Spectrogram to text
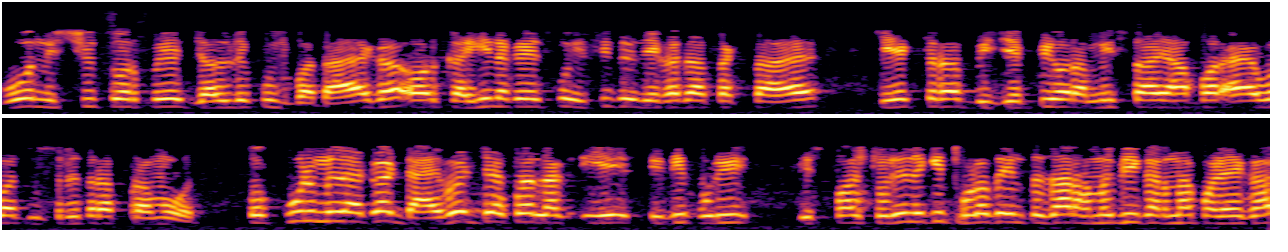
वो निश्चित तौर पर जल्द कुछ बताएगा, और कहीं ना कहीं इसको इसी से देखा जा सकता है कि एक तरफ़ बीजेपी और अमित शाह यहाँ पर आए हुआ दूसरी तरफ़ प्रमोद। तो कुल मिलाकर डाइवर्ट जैसा लग, ये स्थिति पूरी स्पष्ट हो रही है, लेकिन थोड़ा सा इंतज़ार हमें भी करना पड़ेगा।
